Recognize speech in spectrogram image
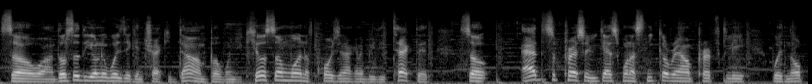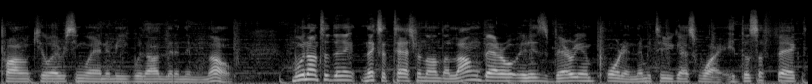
So uh, those are the only ways they can track you down but when you kill someone of course you're not going to be detected. So add the suppressor you guys want to sneak around perfectly with no problem kill every single enemy without letting them know. Moving on to the ne next attachment on the long barrel it is very important let me tell you guys why. It does affect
